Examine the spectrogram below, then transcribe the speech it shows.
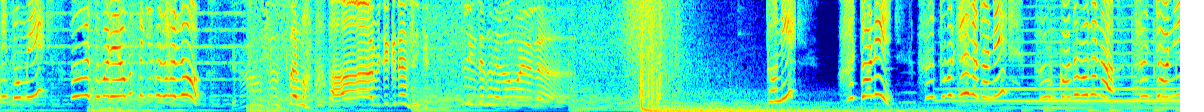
টনি তুমি? তোমার এই অবস্থা কি করে হলো? শর্মা আমি যেখানে আছি প্লিজ এখন বলে না। টনি? টনি? তোমার কি হলো টনি? কথা বলো না। টনি?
